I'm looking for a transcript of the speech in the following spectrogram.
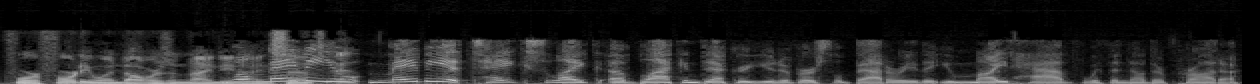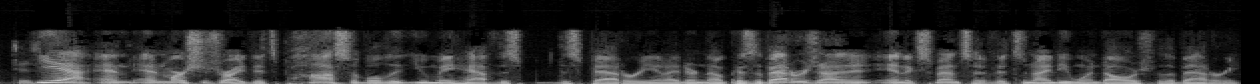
for $41.99. Well, maybe you maybe it takes like a Black and Decker universal battery that you might have with another product. Is yeah, and and Marsha's right. It's possible that you may have this this battery, and I don't know because the battery's not inexpensive. It's ninety one dollars for the battery.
